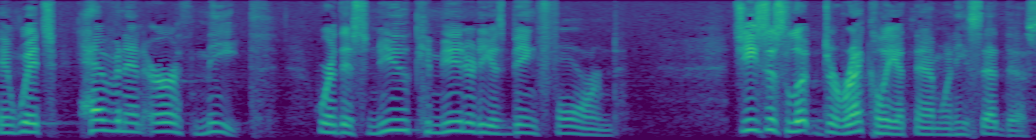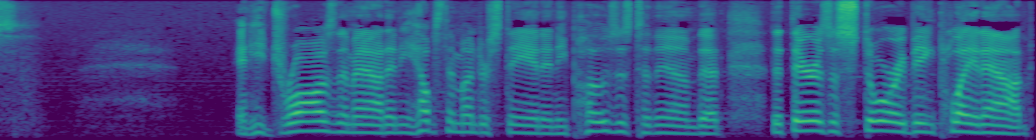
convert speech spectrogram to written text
in which heaven and earth meet, where this new community is being formed. Jesus looked directly at them when he said this. And he draws them out and he helps them understand and he poses to them that, that there is a story being played out.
